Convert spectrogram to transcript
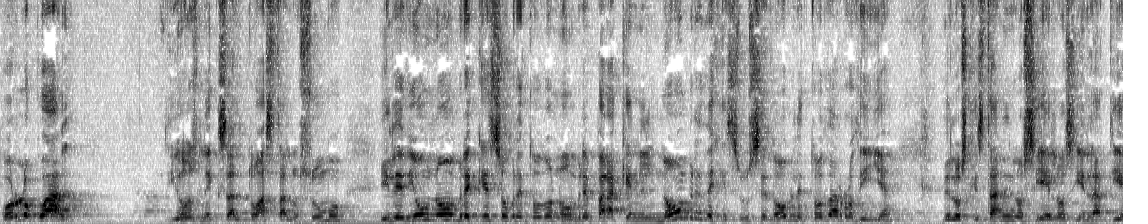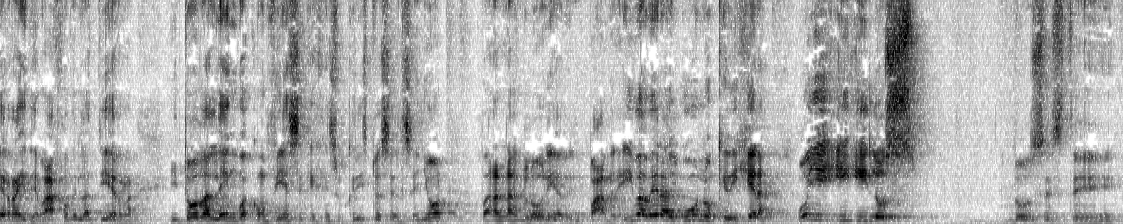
Por lo cual Dios le exaltó hasta lo sumo y le dio un nombre que es sobre todo nombre para que en el nombre de Jesús se doble toda rodilla de los que están en los cielos y en la tierra y debajo de la tierra y toda lengua confiese que Jesucristo es el Señor para la gloria del Padre. Iba a haber alguno que dijera, oye, y, los, los este,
